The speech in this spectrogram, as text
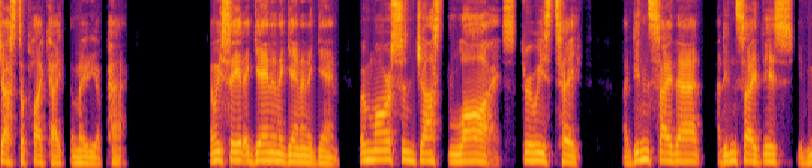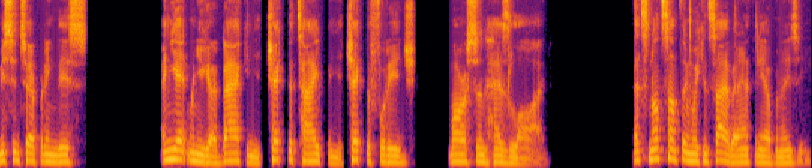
just to placate the media pack. And we see it again and again and again, where Morrison just lies through his teeth. I didn't say that. I didn't say this. You're misinterpreting this. And yet, when you go back and you check the tape and you check the footage, Morrison has lied. That's not something we can say about Anthony Albanese.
